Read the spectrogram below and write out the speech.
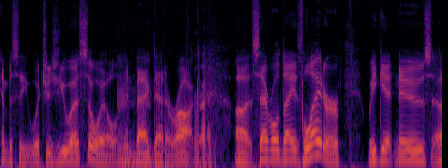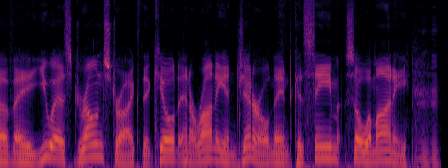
Embassy, which is U.S. soil in Baghdad, Iraq. Right. Uh, several days later, we get news of a U.S. drone strike that killed an Iranian general named Qasim Soleimani.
